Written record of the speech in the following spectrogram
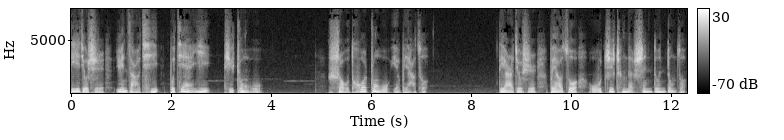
第一就是孕早期不建议提重物，手托重物也不要做。第二就是不要做无支撑的深蹲动作，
